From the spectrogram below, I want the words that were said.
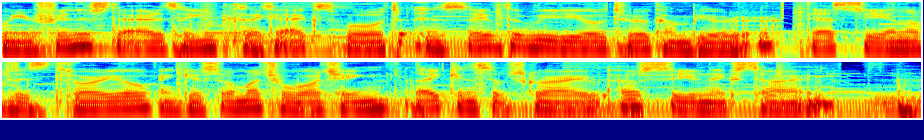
When you finish the editing, click export and save the video to your computer. That's the end of this tutorial. Thank you so much for watching. Like and subscribe. I'll see you next time.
